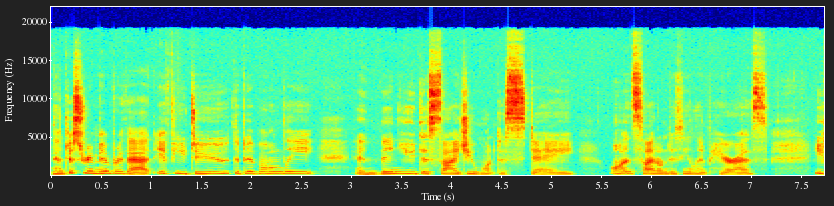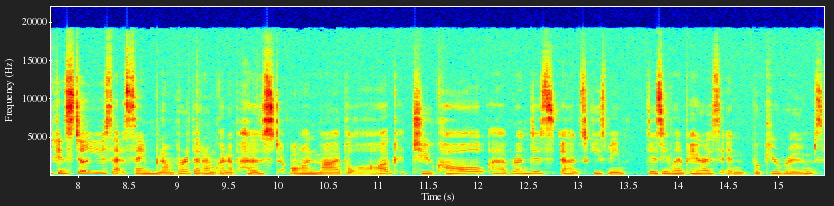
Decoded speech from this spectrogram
now, just remember that if you do the bib only and then you decide you want to stay on site on Disneyland Paris, you can still use that same number that I'm going to post on my blog to call uh, Run Dis- uh, excuse me Disneyland Paris and book your rooms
